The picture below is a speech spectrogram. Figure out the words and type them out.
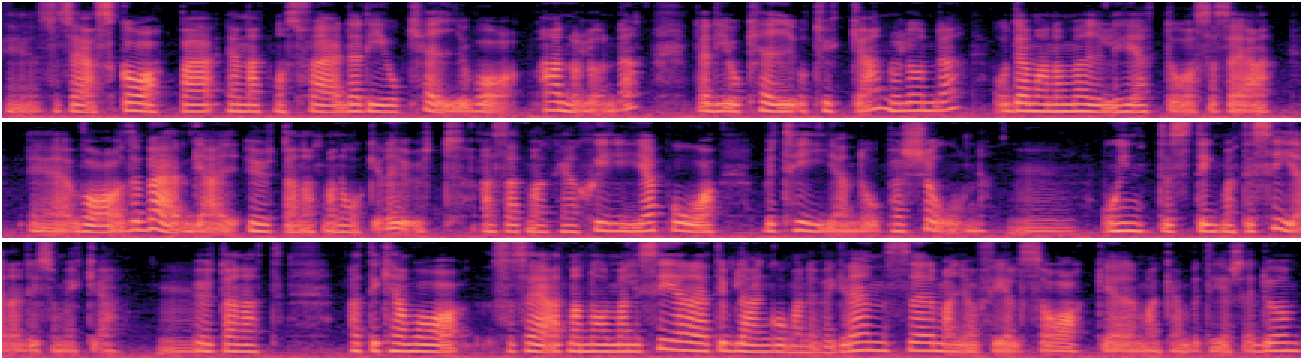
eh, så att säga, skapa en atmosfär där det är okej att vara annorlunda. Där det är okej att tycka annorlunda och där man har möjlighet då så att säga eh, vara the bad guy utan att man åker ut. Alltså att man kan skilja på beteende och person Mm. och inte stigmatisera det så mycket. Mm. Utan att, att det kan vara så att säga att man normaliserar att ibland går man över gränser, man gör fel saker, man kan bete sig dumt.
